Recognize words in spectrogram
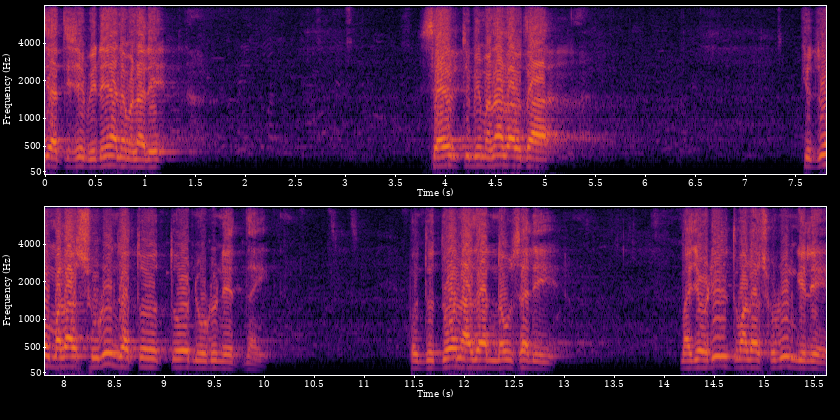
ते अतिशय विनयाने म्हणाले. साहेब तुम्ही म्हणाला होता की जो मला सोडून जातो तो निवडून येत नाही. परंतु दोन हजार नऊ साली माझे वडील तुम्हाला सोडून गेले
